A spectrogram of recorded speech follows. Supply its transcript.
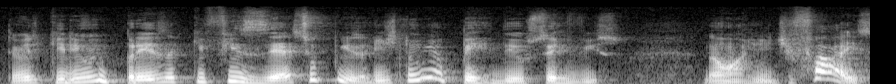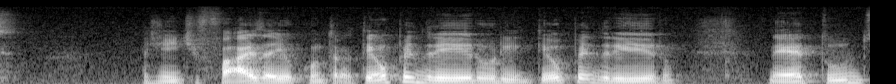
Então ele queria uma empresa que fizesse o piso. A gente não ia perder o serviço. Não, a gente faz. A gente faz, aí eu contratei um pedreiro, orientei o pedreiro, né, tudo,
